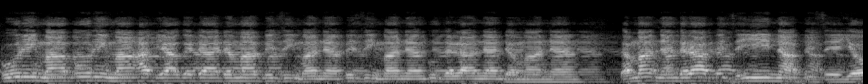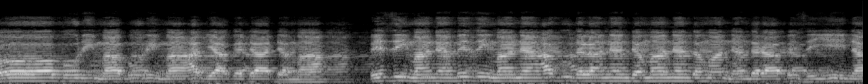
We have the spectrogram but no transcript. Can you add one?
ပုရိမာပုရိမာအပြာကတာဓမ္မပစ္စည်းမာနံပစ္စည်းမာနံကုသလနံဓမ္မနံ သမနန္တရပစ္စည်းနာပစ္စယောပုရိမာပုရိမာအပြာကတာဓမ္မပစ္စည်းမာနံပစ္စည်းမာနံအကုသလနံဓမ္မနံသမနန္တရပစ္စည်းနာ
